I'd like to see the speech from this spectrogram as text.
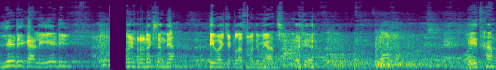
येडी काले येडी इंट्रोडक्शन द्या. टीवायच्या क्लासमध्ये मी आज. हे थांब.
